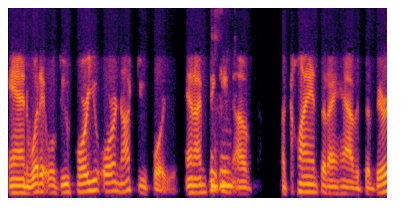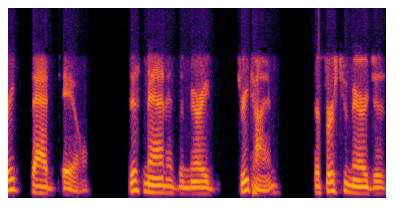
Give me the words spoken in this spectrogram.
and what it will do for you or not do for you. And I'm mm-hmm. thinking of a client that I have. It's a very sad tale. This man has been married three times. The first two marriages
